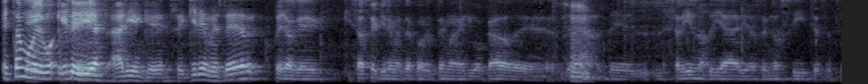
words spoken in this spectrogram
Está muy Eh, de ¿Qué sí. le dirías a alguien que se quiere meter, pero que quizás se quiere meter por el tema equivocado de, de Sí. la- de salir en los diarios, en los sitios, etc.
